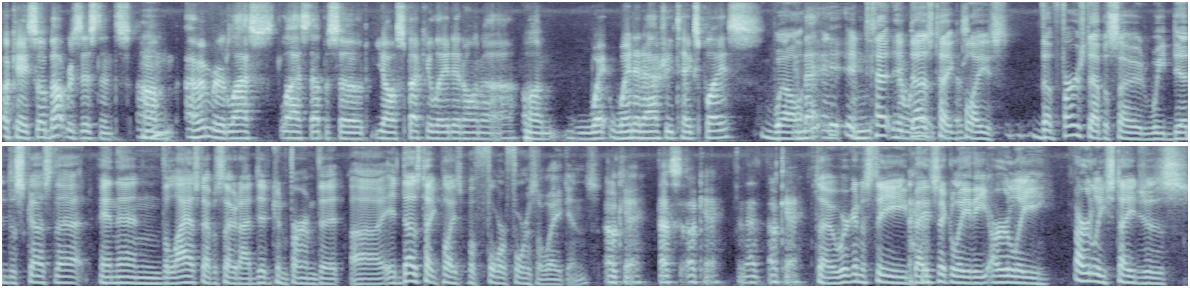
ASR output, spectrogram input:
okay, so about resistance. Mm-hmm. Um, I remember last last episode, y'all speculated on uh on wh- when it actually takes place. Well, And that- it, it, and- it, te- no it does take place. The first episode we did discuss that, and then the last episode I did confirm that uh, it does take place before Force Awakens. Okay, that's okay. That okay. So we're going to see basically the early early stages,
